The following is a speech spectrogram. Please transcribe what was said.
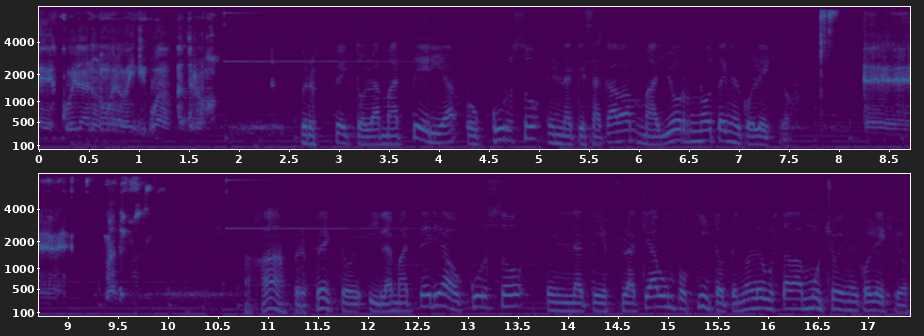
Escuela número 24. Perfecto. La materia o curso en la que sacaba mayor nota en el colegio. Eh, matemática. Ajá, perfecto. ¿Y la materia o curso en la que flaqueaba un poquito, que no le gustaba mucho en el colegio?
